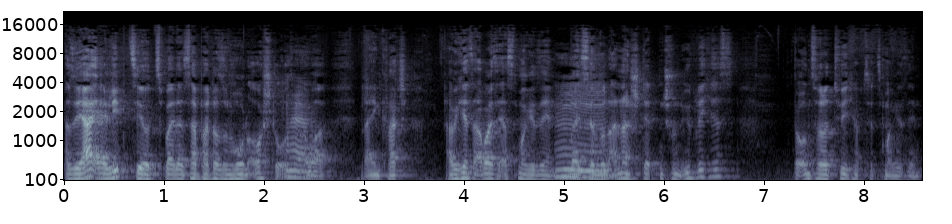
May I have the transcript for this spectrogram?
Also ja, er liebt CO2, deshalb hat er so einen hohen Ausstoß. Ja. Aber nein, Quatsch. Habe ich jetzt aber das erste Mal gesehen, weil es ja so in anderen Städten schon üblich ist. Bei uns war natürlich, ich habe es jetzt mal gesehen.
